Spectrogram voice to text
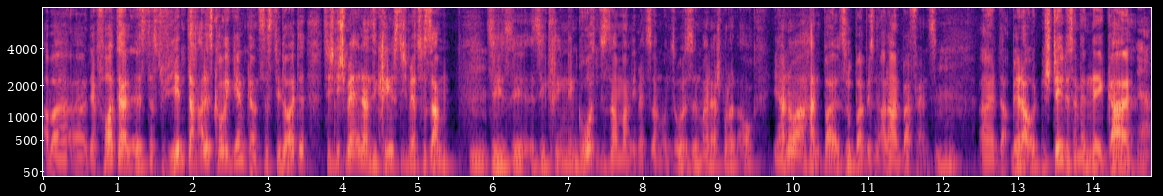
Aber äh, der Vorteil ist, dass du jeden Tag alles korrigieren kannst, dass die Leute sich nicht mehr erinnern, sie kriegen es nicht mehr zusammen. Mhm. Sie, sie, sie kriegen den großen Zusammenhang nicht mehr zusammen. Und so ist es in meiner Sportart auch. Januar, Handball, super, wir sind alle Handballfans. Äh, da, wer da unten steht, ist am Ende egal. Ja.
